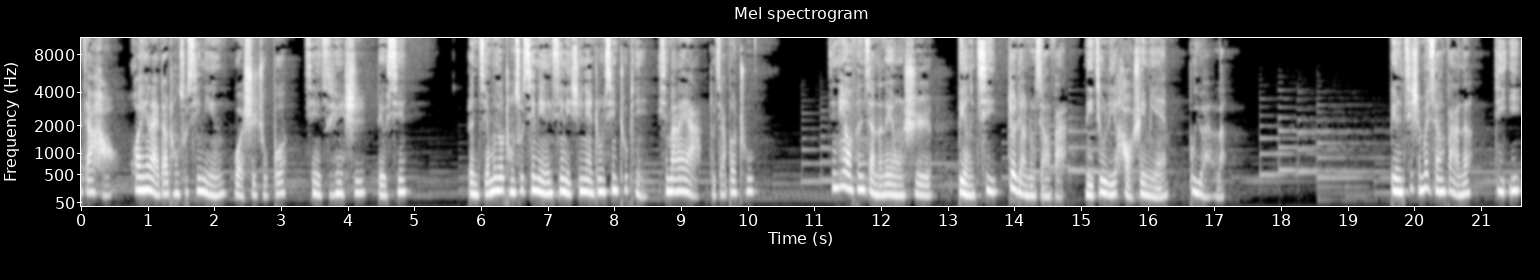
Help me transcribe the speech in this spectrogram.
家好，欢迎来到重塑心灵，我是主播心理咨询师刘星。本节目由重塑心灵心理训练中心出品，喜马拉雅独家播出。今天要分享的内容是：摒弃这两种想法，你就离好睡眠不远了。摒弃什么想法呢？第一，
